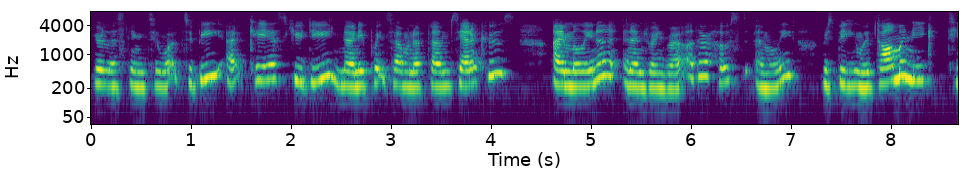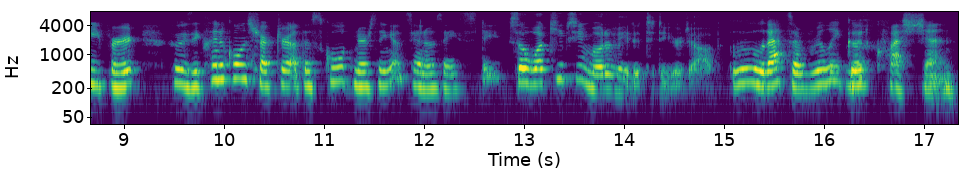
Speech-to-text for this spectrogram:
you're listening to What to Be at KSQD 90.7 FM Santa Cruz. I'm Melina, and I'm joined by our other host, Emily. We're speaking with Dominique Teaford, who is a clinical instructor at the School of Nursing at San Jose State. So, what keeps you motivated to do your job? Ooh, that's a really good question.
